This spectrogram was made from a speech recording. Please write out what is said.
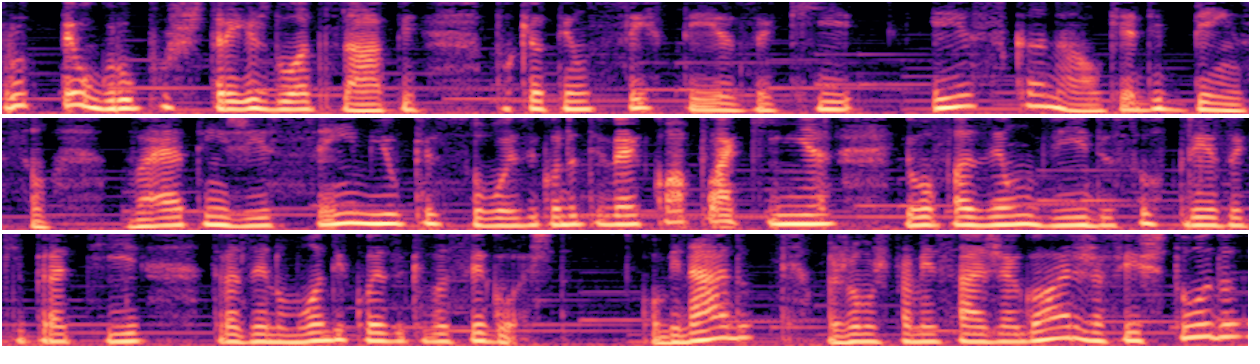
pro teu grupo os três do WhatsApp, porque eu tenho certeza que esse canal, que é de bênção, vai atingir 100 mil pessoas. E quando eu tiver com a plaquinha, eu vou fazer um vídeo surpresa aqui para ti, trazendo um monte de coisa que você gosta. Combinado? Nós vamos para a mensagem agora, já fez tudo?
